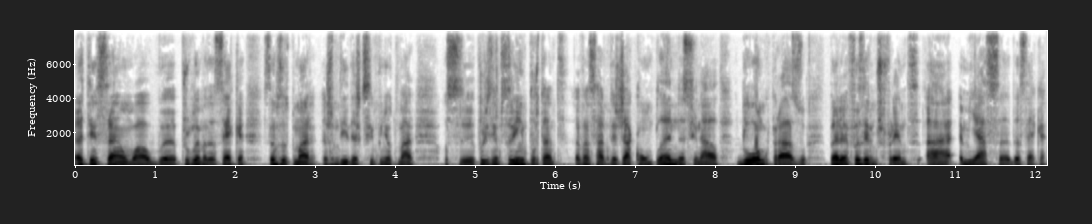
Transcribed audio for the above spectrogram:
atenção ao uh, problema da seca, se estamos a tomar as medidas que se impunham a tomar, ou se, por exemplo, seria importante avançarmos já com um plano nacional de longo prazo para fazermos frente à ameaça da seca.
